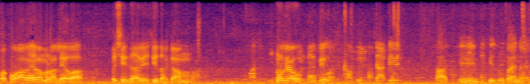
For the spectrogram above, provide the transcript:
પકો આવે હમણાં લેવા, પછી જાવી સીધા ગામમાં. શું કેવું? બીજું કઈ નહીં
